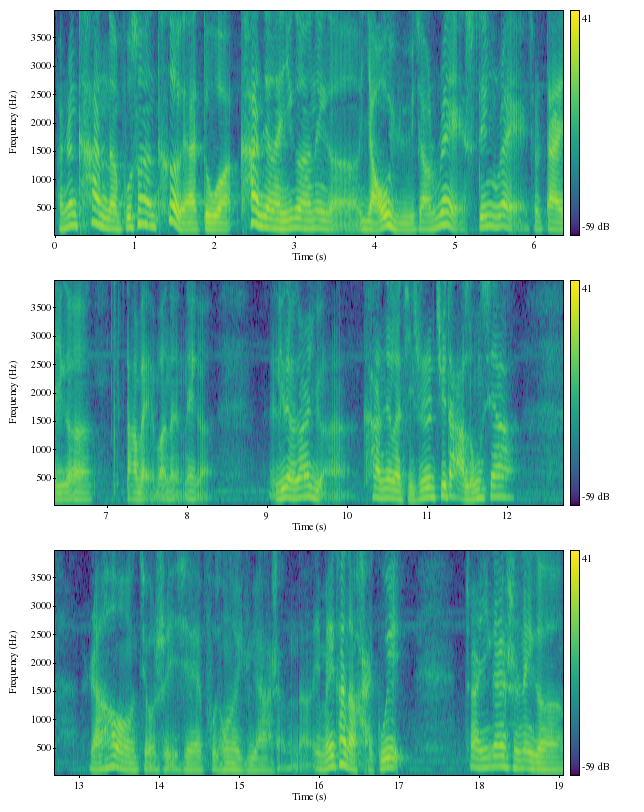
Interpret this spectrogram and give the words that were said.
反正看的不算特别多，看见了一个那个鳐鱼，叫 ray，stingray，就是带一个大尾巴的那个，离得有点远。看见了几只巨大龙虾。然后就是一些普通的鱼啊什么的，也没看到海龟。这儿应该是那个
